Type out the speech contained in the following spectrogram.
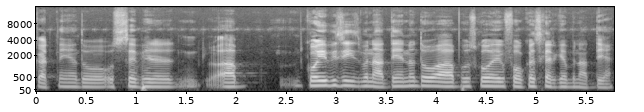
करते हैं तो उससे फिर आप कोई भी चीज़ बनाते हैं ना तो आप उसको एक फोकस करके बनाते हैं।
